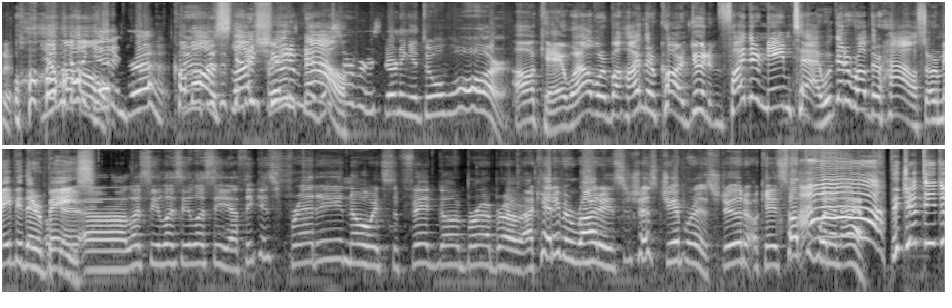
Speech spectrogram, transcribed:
Dude. Yeah, we Whoa. gotta get him, bro. Come Dude, on, Sly, shoot him now. This server is turning into a war. Okay, well, we're behind their car, dude. Find their name tag. We're gonna rob their house or maybe their Okay, base. uh, let's see, let's see, let's see. I think it's Freddy. No, it's the Fed go, bro, bro. I can't even write it. It's just gibberish, dude. Okay, something with an F. Ah! They jumped into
